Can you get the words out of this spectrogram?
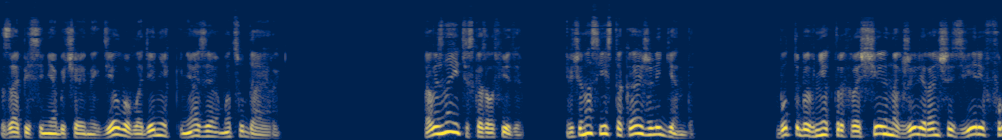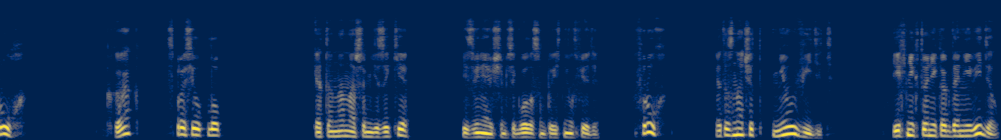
Записи необычайных дел во владениях князя Мацудайры. — А вы знаете, — сказал Федя, — ведь у нас есть такая же легенда. Будто бы в некоторых расщелинах жили раньше звери фрух. — Как? — спросил Клоп. — Это на нашем языке, — извиняющимся голосом пояснил Федя. — Фрух — это значит «не увидеть». Их никто никогда не видел,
